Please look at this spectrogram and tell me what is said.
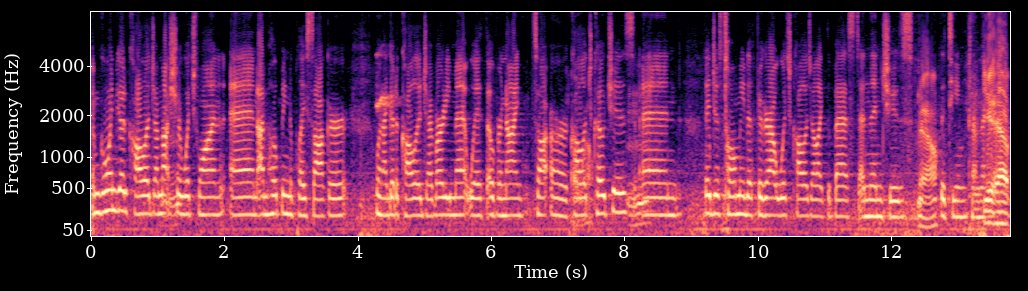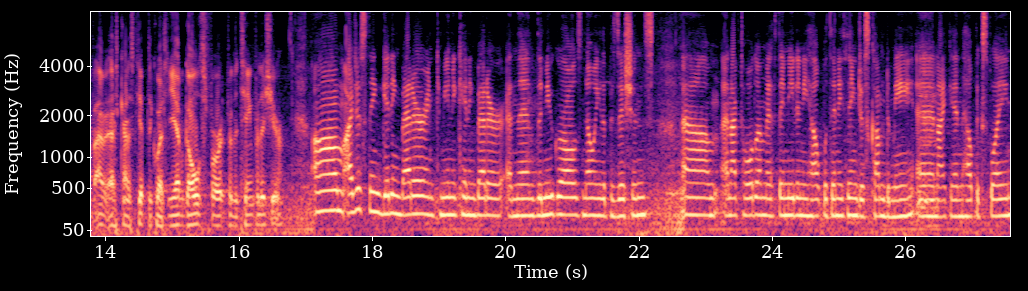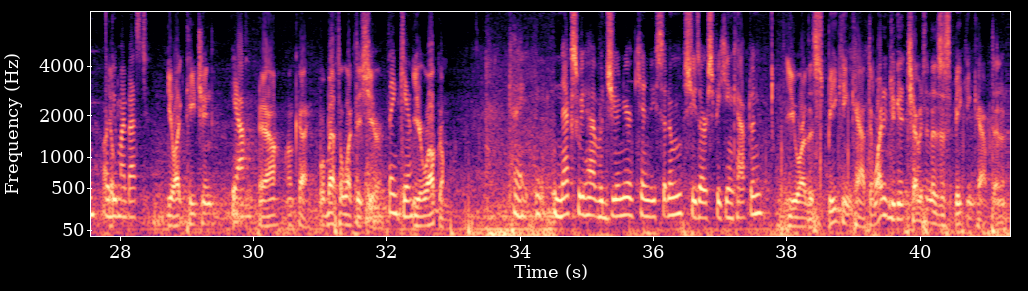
am going to go to college. I'm not sure mm-hmm. which one, and I'm hoping to play soccer when I go to college. I've already met with over nine so- or oh, college coaches, mm-hmm. and they just told me to figure out which college I like the best and then choose Yeah. the team from there. You have? I, I kind of skipped the question. You have goals for for the team for this year? Um, I just think getting better and communicating better, and then the new girls knowing the positions. Um, and I've told them if they need any help with anything, just come to me, and I can help explain or do my best. You like teaching? Yeah. Yeah. Okay. Well, best of luck this year. Thank you. You're welcome. Okay, next we have a junior, Kennedy Sidham. She's our speaking captain. You are the speaking captain. Why did you get chosen as a speaking captain?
